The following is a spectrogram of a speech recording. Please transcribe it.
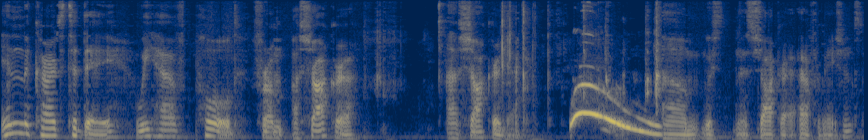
In the cards today, we have pulled from a chakra, a chakra deck, Woo! um, with this chakra affirmations.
